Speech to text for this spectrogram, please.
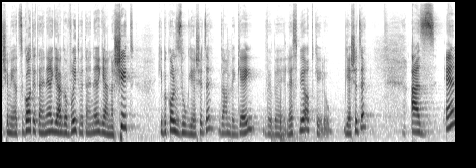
שמייצגות את האנרגיה הגברית ואת האנרגיה הנשית, כי בכל זוג יש את זה, גם בגיי ובלסביות, כאילו, יש את זה, אז אין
